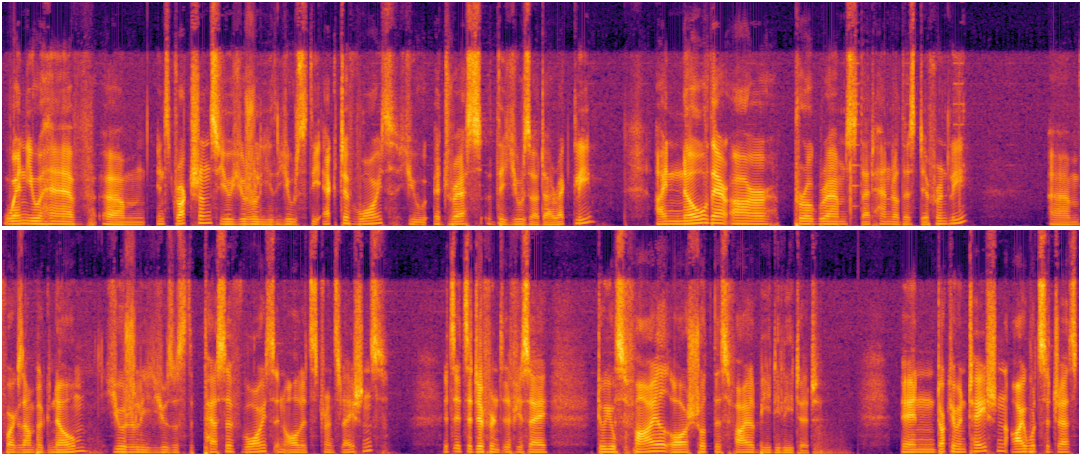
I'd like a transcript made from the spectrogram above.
when you have um, instructions, you usually use the active voice. You address the user directly. I know there are programs that handle this differently. Um, for example, GNOME usually uses the passive voice in all its translations. It's, it's a difference if you say, do you use file or should this file be deleted? In documentation, I would suggest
